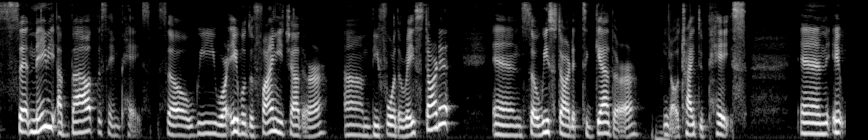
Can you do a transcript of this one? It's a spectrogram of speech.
said maybe about the same pace. So we were able to find each other um, before the race started, and so we started together. You know, tried to pace and it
